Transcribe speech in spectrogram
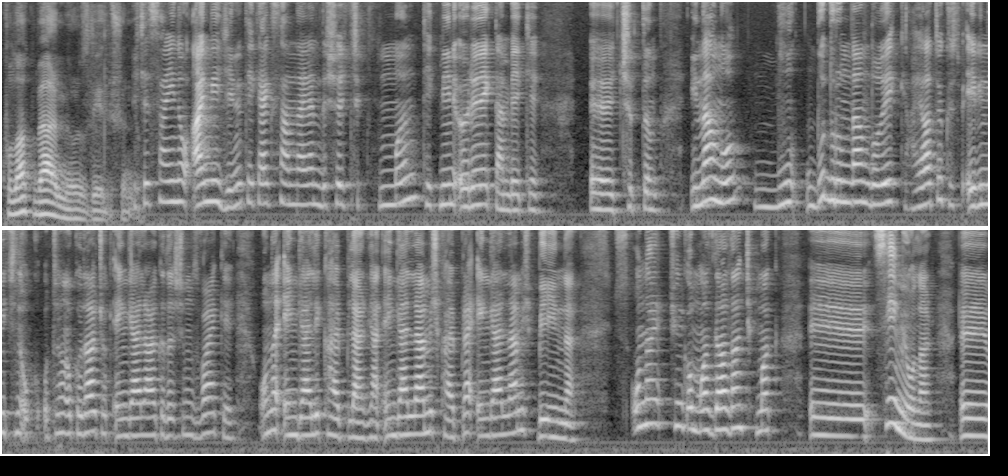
kulak vermiyoruz diye düşündüm. İşte sen yine o anneciğinin tekerlekli sandalyeden dışarı çıkmanın tekniğini öğrenerekten belki e, çıktın. İnan ol bu, bu durumdan dolayı hayata küsüp evin içinde oturan o kadar çok engelli arkadaşımız var ki ona engelli kalpler yani engellenmiş kalpler, engellenmiş beyinler. Onlar çünkü o mazgaldan çıkmak e, sevmiyorlar. E,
